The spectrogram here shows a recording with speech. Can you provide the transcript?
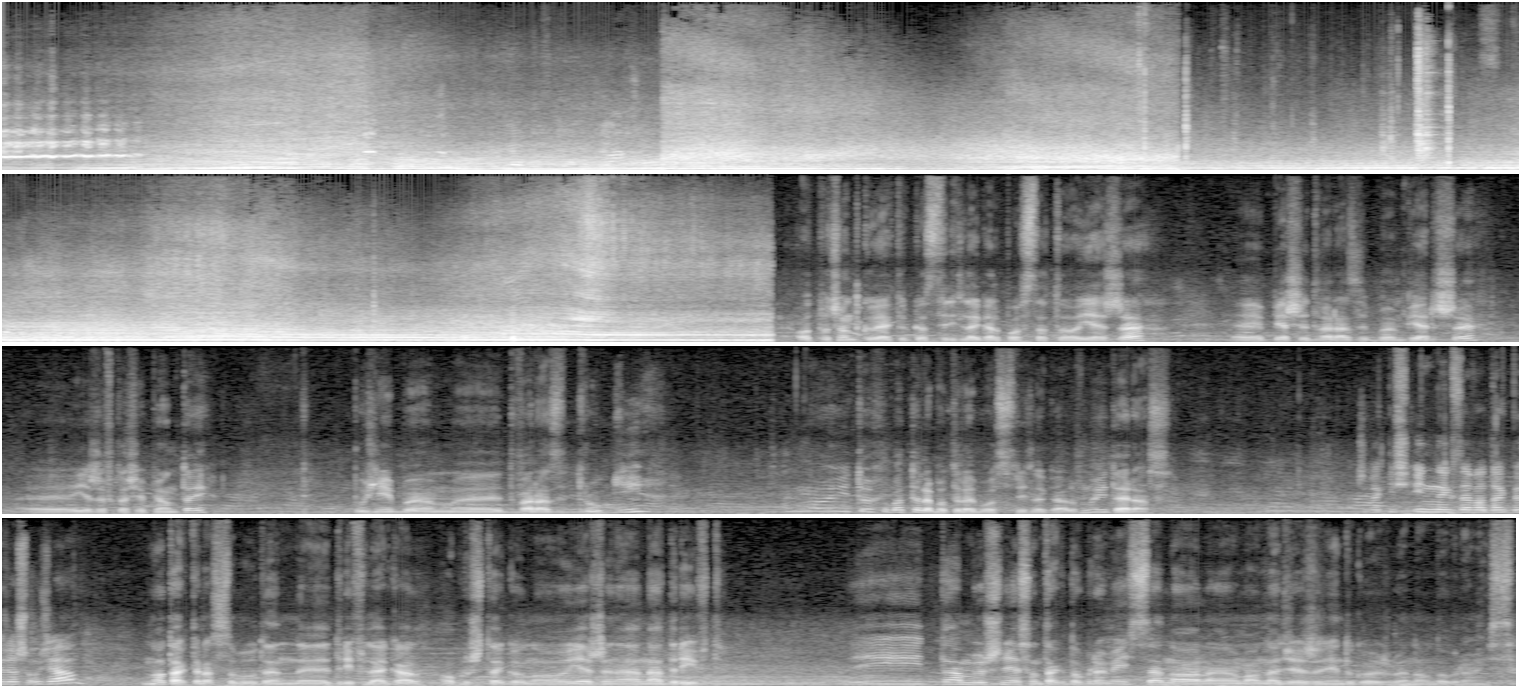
Początku jak tylko Street Legal powstał to jeżdżę. E, Pierwsze dwa razy byłem pierwszy, e, jeżdżę w klasie piątej. Później byłem e, dwa razy drugi. No i to chyba tyle, bo tyle było Street Legalów. No i teraz. Czy w jakichś innych zawodach bierzesz udział? No tak, teraz to był ten Drift Legal. Oprócz tego no jeżdżę na, na drift. I tam już nie są tak dobre miejsca, no ale mam nadzieję, że niedługo już będą dobre miejsca.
